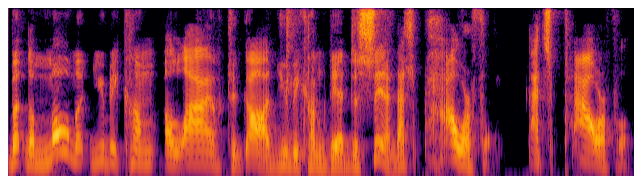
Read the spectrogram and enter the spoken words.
But the moment you become alive to God, you become dead to sin. That's powerful. That's powerful.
